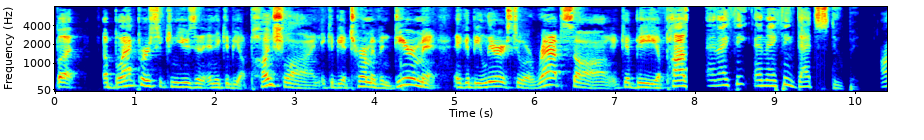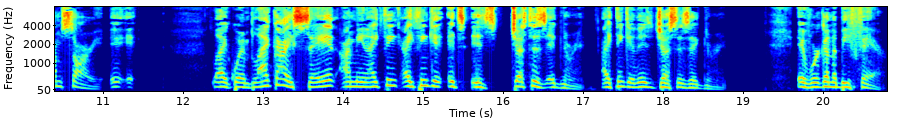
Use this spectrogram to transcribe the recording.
but a black person can use it and it could be a punchline. It could be a term of endearment. It could be lyrics to a rap song. It could be a positive. and I think and I think that's stupid. I'm sorry. It, it, like when black guys say it, I mean, I think I think it, it's it's just as ignorant. I think it is just as ignorant. If we're gonna be fair.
